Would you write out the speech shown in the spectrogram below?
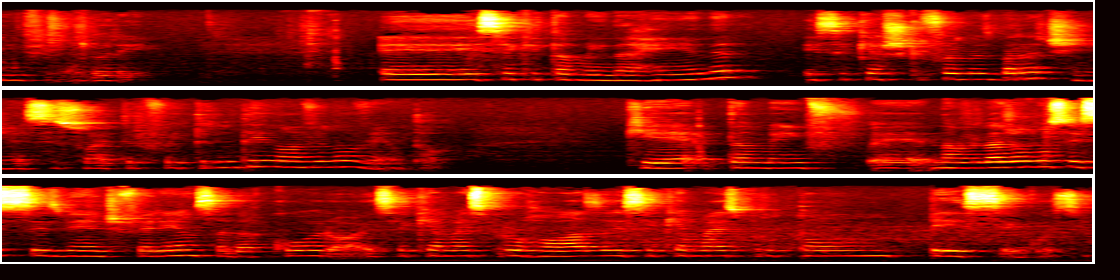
Enfim, adorei. É, esse aqui também da Renner, esse aqui acho que foi mais baratinho, esse suéter foi R$39,90, ó. Que é também, é, na verdade eu não sei se vocês veem a diferença da cor, ó. Esse aqui é mais pro rosa, esse aqui é mais pro tom pêssego, assim.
